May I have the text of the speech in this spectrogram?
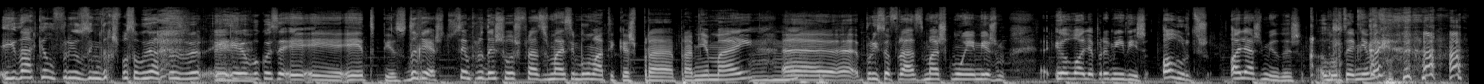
E dá aquele friozinho de responsabilidade, estás a ver? É, é uma coisa, é, é- é de peso. De resto, sempre deixo as frases mais emblemáticas para, para a minha mãe. Ah, por isso a frase mais comum é mesmo: ele olha para mim e diz: Ó Lourdes, olha as miúdas. A Lourdes é a minha mãe.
